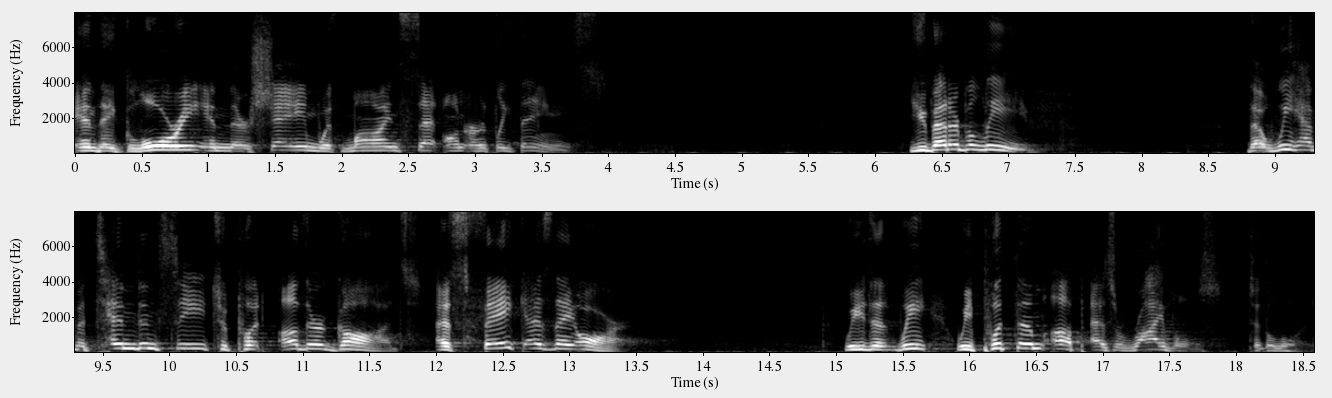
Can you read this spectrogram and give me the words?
and they glory in their shame with minds set on earthly things. You better believe that we have a tendency to put other gods, as fake as they are, we, we, we put them up as rivals to the Lord.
